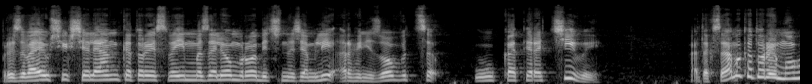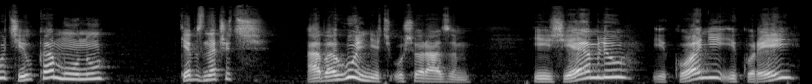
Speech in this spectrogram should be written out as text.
прызывае ўсіх сялян, которые сваім мазалём робяць на зямлі арганізоўвацца у кааперативы, а таксама которые могуць і ў камуну, кеп значыць абагульняць усё разам і землю, і коні і курэй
